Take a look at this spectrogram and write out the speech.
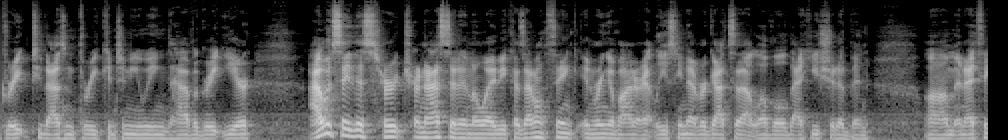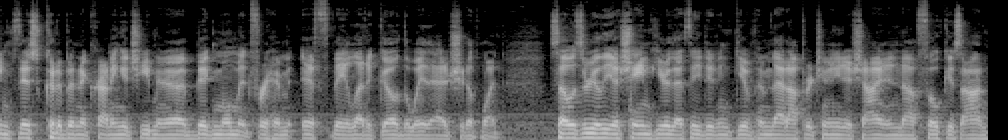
great 2003 continuing to have a great year. I would say this hurt Trent Acid in a way because I don't think in Ring of Honor, at least, he never got to that level that he should have been. Um, and I think this could have been a crowning achievement, a big moment for him if they let it go the way that it should have went. So it was really a shame here that they didn't give him that opportunity to shine and uh, focus on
